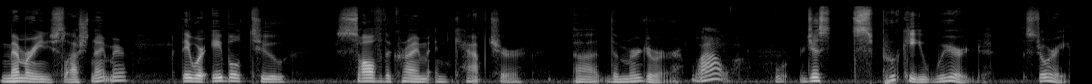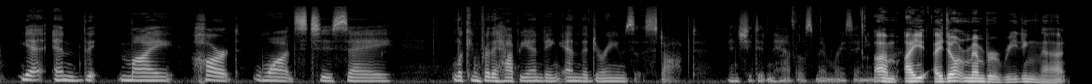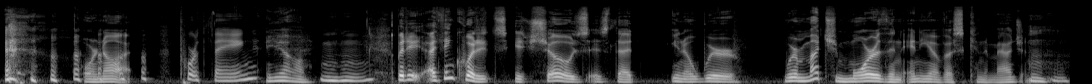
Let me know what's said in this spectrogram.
memory slash nightmare, they were able to solve the crime and capture uh, the murderer. Wow. Just spooky, weird story. Yeah, and the, my heart wants to say, looking for the happy ending, and the dreams stopped, and she didn't have those memories anymore. Um, I, I don't remember reading that or not. Poor thing. Yeah. Mm-hmm. But it, I think what it's, it shows is that you know we're we're much more than any of us can imagine,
